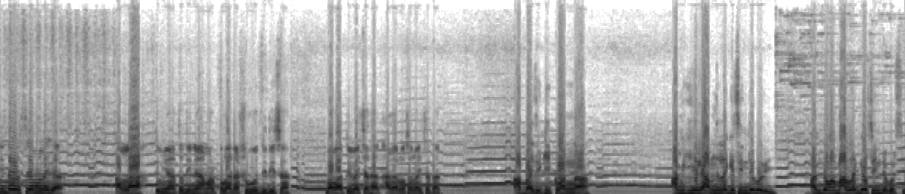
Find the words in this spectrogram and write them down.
চিন্তা করছিস আমার লাগা? আল্লাহ তুমি এতদিনে আমার পোলাটা সুবুদ্ধি দিছা। বাবা তুই বাইচা থাক হাজার বছর বাইচা থাক। আব্বাই যে কি কর না? আমি কি হলে আপনার লাগে চিন্তা করি? আমি তো আমার মাল লাগেও চিন্তা করছি।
